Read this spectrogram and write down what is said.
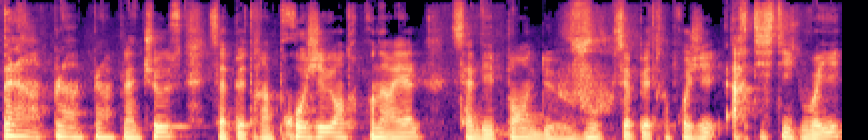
plein, plein, plein, plein de choses. Ça peut être un projet entrepreneurial, ça dépend de vous. Ça peut être un projet artistique. Vous voyez,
